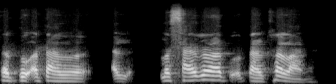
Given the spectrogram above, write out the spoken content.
အဲ့သူအတန်မဆိုင်တော့သူအတန်ထွက်လာတယ်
